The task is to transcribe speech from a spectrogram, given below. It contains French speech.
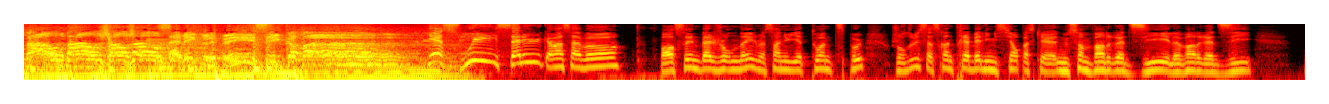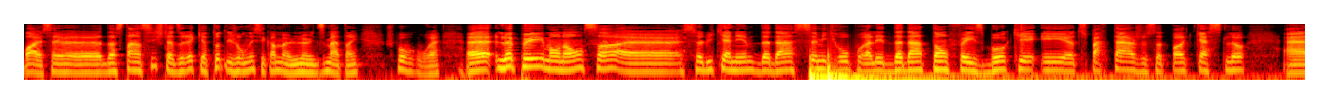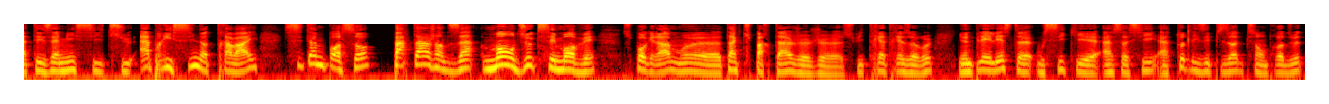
Parle, parle, change, avec le PC copain. Yes, oui, salut, comment ça va? Passez une belle journée, je me sens ennuyé de toi un petit peu. Aujourd'hui, ce sera une très belle émission parce que nous sommes vendredi et le vendredi, Ouais, c'est euh, de ce temps-ci, je te dirais que toutes les journées, c'est comme un lundi matin. Je sais pas pourquoi. Euh, le P, mon nom, ça, euh, celui qui anime dedans ce micro pour aller dedans ton Facebook et, euh, tu partages ce podcast-là à tes amis si tu apprécies notre travail. Si t'aimes pas ça, partage en disant mon Dieu que c'est mauvais. C'est pas grave, moi, euh, tant que tu partages, je suis très très heureux. Il y a une playlist euh, aussi qui est associée à tous les épisodes qui sont produits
